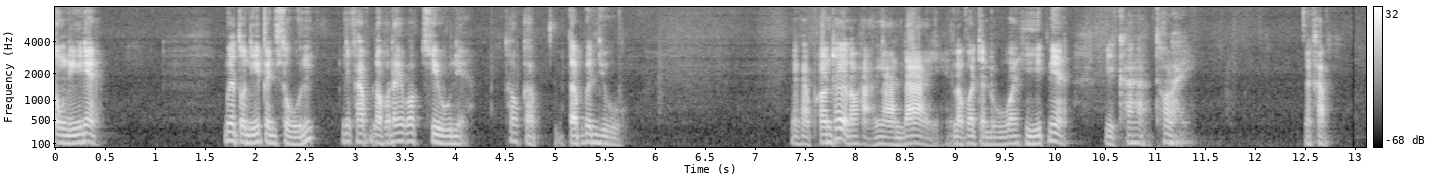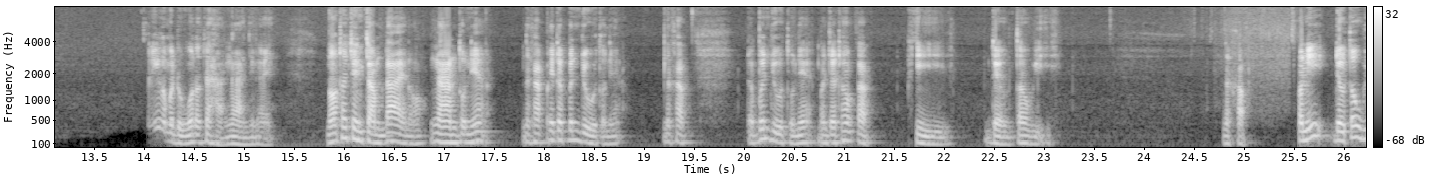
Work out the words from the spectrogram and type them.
ตรงนี้เนี่ย เมื่อตัวนี้เป็นศูนย์นะครับ เราก็ได้ว่า Q เนี่ย เท่ากับ W นะครับเพราะถ้าเกิดเราหางานได้ เราก็จะรู้ว่า heat เนี่ย มีค่าเท่าไหร่นะครับทีนี้เรามาดูว่าเราจะหางานยังไงเนาะถ้ายังจำได้เนาะงานตัวเนี้ย นะครับไอ้ W ตัวเนี้ยนะครับ W ตัวเนี้ยมันจะเท่ากับ P เดลต้า V นะครับตอนนี้เดลต้า V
